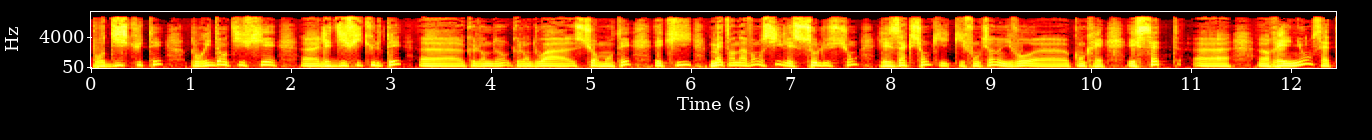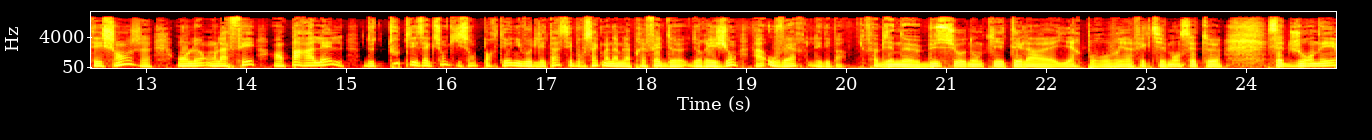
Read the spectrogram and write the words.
pour discuter, pour identifier les difficultés que l'on que l'on doit surmonter et qui mettent en avant aussi les solutions, les actions qui, qui fonctionnent au niveau concret. Et cette réunion, cet échange échange, on l'a fait en parallèle de toutes les actions qui sont portées au niveau de l'État. C'est pour ça que Madame la préfète de, région a ouvert les débats. Fabienne Bussiot, donc qui était là hier pour ouvrir effectivement cette cette journée.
